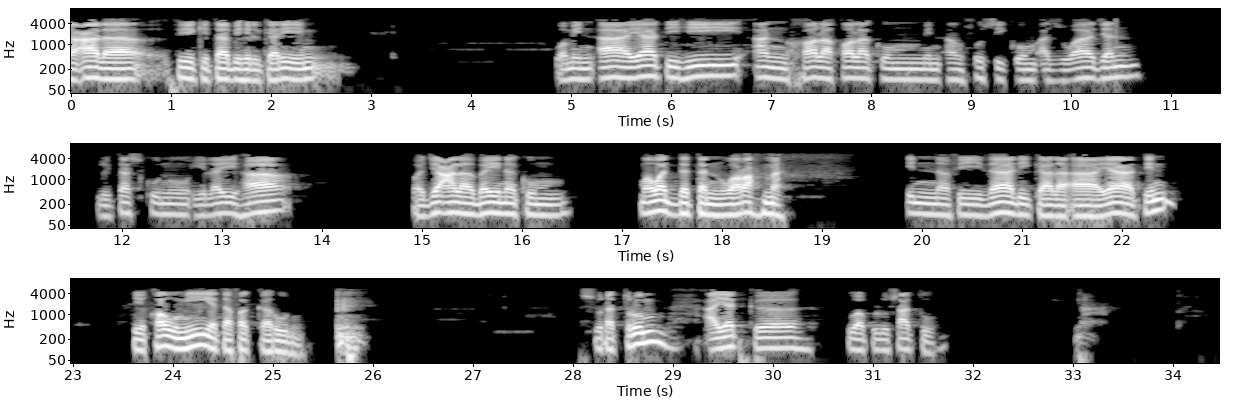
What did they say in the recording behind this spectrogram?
تعالى في كتابه الكريم ومن آياته أن خلق لكم من أنفسكم أزواجا لتسكنوا إليها وجعل بينكم مودة ورحمة إن في ذلك لآيات لقوم يتفكرون Surat Rum ayat ke-21. Nah,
